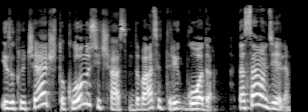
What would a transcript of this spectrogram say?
и заключает, что клону сейчас 23 года. На самом деле,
